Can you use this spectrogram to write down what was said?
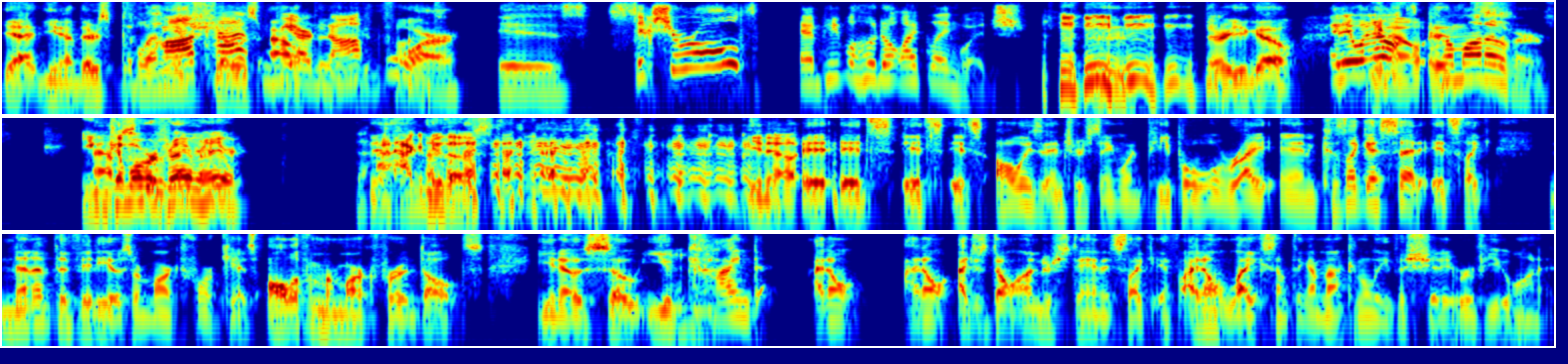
yeah, you know, there's The plenty of shows podcast out we are there not you can for is six year olds and people who don't like language. find. There you go. Anyone You else, know, come on over. You can come over Absolutely, forever you know. Here. I, I can do those. you know it, it's it's it's always interesting when people will write in because like i said it's like none of the videos are marked for kids all of them are marked for adults you know so you Mhm. kind i don't i don't i just don't understand it's like if i don't like something i'm not going to leave a shitty review on it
